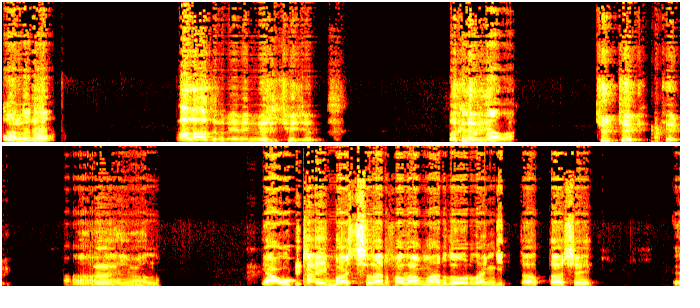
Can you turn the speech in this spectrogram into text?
Onun Adı ne? Valla adını bile bilmiyorum çocuğun. Bakabilir. ama? Türk Türk. Türk. Aa, evet. eyvallah. Ya Oktay Başçılar falan vardı. Oradan gitti hatta şey e,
